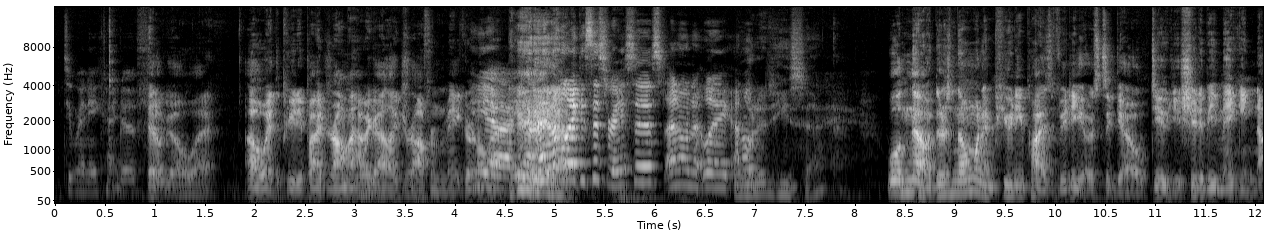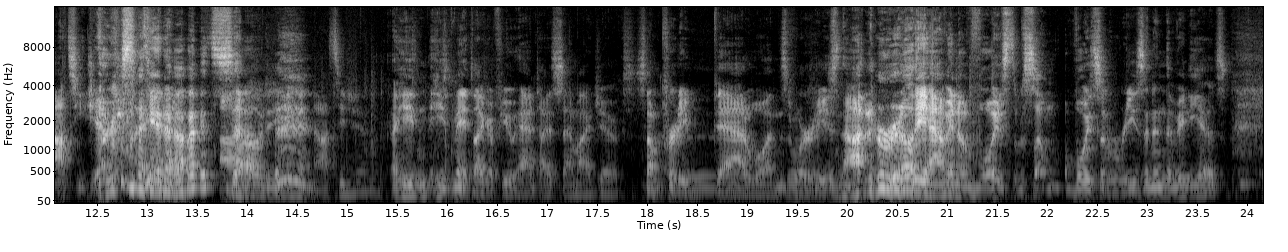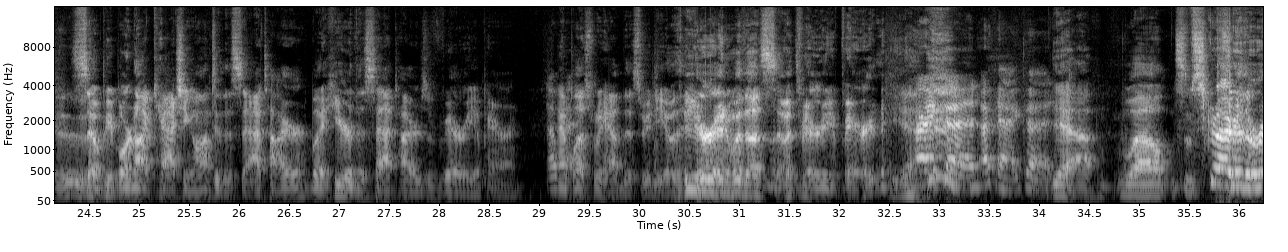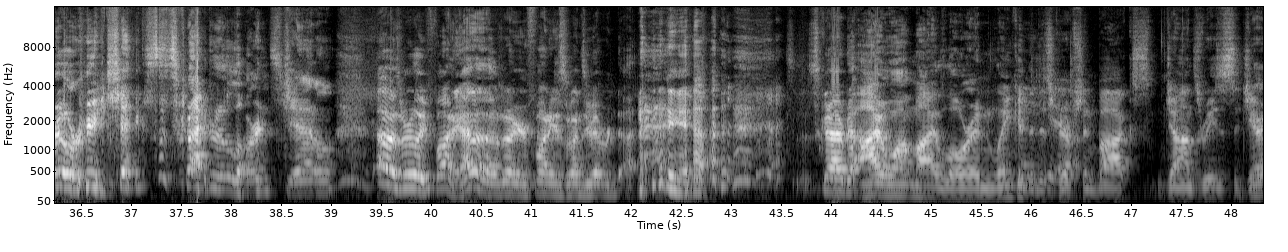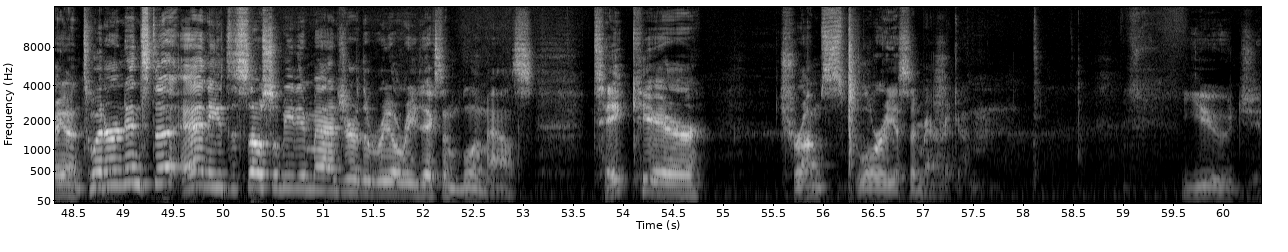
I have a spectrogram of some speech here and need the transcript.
do any kind of. It'll go away. Oh wait, the PewDiePie drama, how he got like dropped from Maker and all Yeah, that. yeah. yeah. I don't like. Is this racist? I don't know. Like, I What don't. What did he say? Well, no, there's no one in PewDiePie's videos to go, dude. You shouldn't be making Nazi jokes. you know, it's Oh, uh, did he make a Nazi joke? He's, he's made like a few anti-Semite jokes, some pretty bad ones where he's not really having a voice of some voice of reason in the videos. Ooh. So people are not catching on to the satire, but here the satire is very apparent. Okay. And plus, we have this video that you're in with us, so it's very apparent. All right, good. Okay, good. Yeah. Well, subscribe to the Reel Rejects. Subscribe to the Lauren's channel. That was really funny. I thought that was one of your funniest ones you've ever done. yeah. Subscribe to I Want My Lauren. Link in the Thank you. description box. John's Reasons to Jerry on Twitter and Insta, and he's the social media manager of the Reel Rejects in Blumhouse. Take care. Trump's glorious America. Huge.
